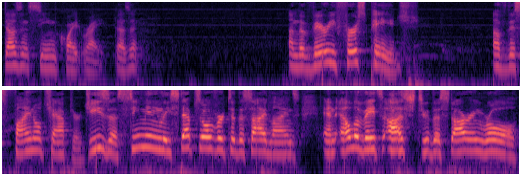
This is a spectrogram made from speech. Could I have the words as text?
Doesn't seem quite right, does it? On the very first page of this final chapter. Jesus seemingly steps over to the sidelines and elevates us to the starring role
